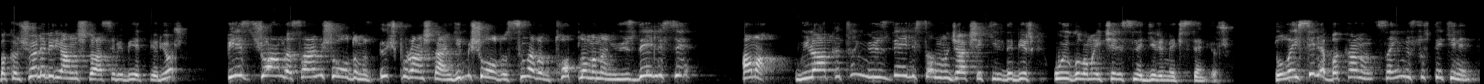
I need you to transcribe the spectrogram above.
bakın şöyle bir yanlışlığa sebebiyet veriyor. Biz şu anda saymış olduğumuz 3 branştan girmiş olduğu sınavın toplamının %50'si ama mülakatın %50'si alınacak şekilde bir uygulama içerisine girilmek isteniyor. Dolayısıyla bakanın Sayın Yusuf Tekin'in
